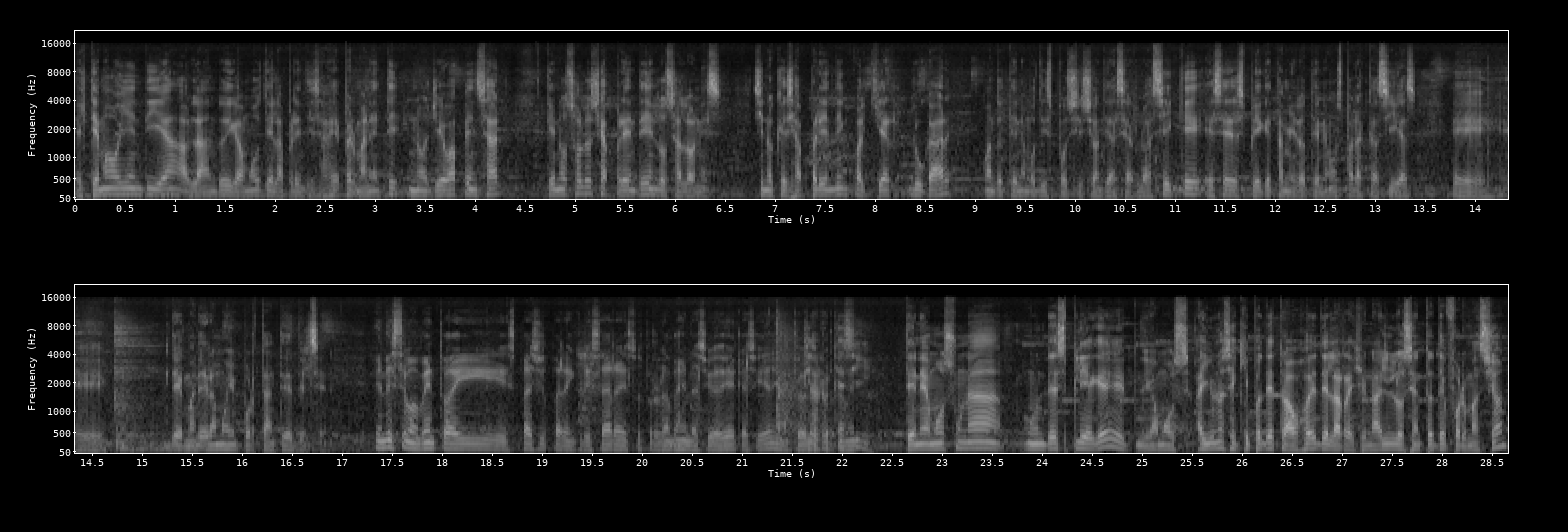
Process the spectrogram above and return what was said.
el tema hoy en día, hablando digamos del aprendizaje permanente, nos lleva a pensar que no solo se aprende en los salones, sino que se aprende en cualquier lugar cuando tenemos disposición de hacerlo. Así que ese despliegue también lo tenemos para Casillas eh, eh, de manera muy importante desde el CEN. En este momento hay espacios para ingresar a estos programas en la ciudad de Casillas y en todo claro el departamento. Que sí. tenemos una, un despliegue, digamos, hay unos equipos de trabajo desde la regional y los centros de formación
